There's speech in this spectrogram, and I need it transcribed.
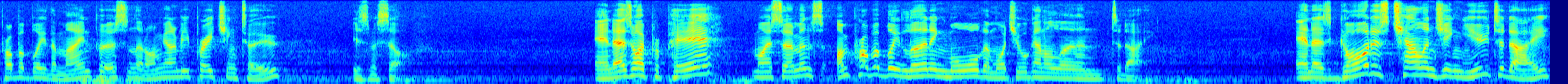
probably the main person that I'm going to be preaching to is myself. And as I prepare, my sermons, I'm probably learning more than what you're going to learn today. And as God is challenging you today,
